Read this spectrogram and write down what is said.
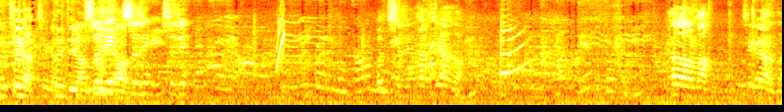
就这个，这个，吃惊，吃惊，吃惊。我吃惊，它是这样的，看到了吗？这个样子。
